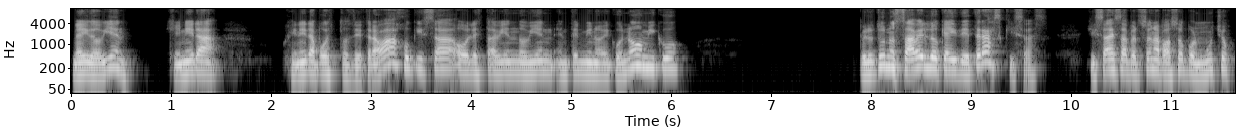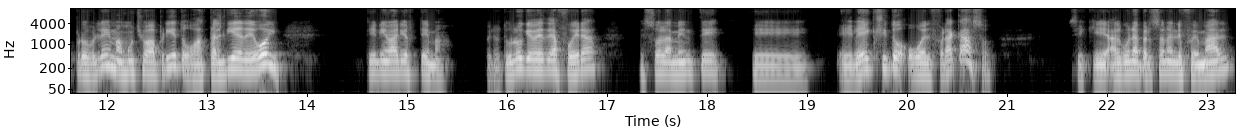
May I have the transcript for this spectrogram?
Le ha ido bien. Genera, genera puestos de trabajo quizá o le está viendo bien en términos económicos pero tú no sabes lo que hay detrás quizás. Quizás esa persona pasó por muchos problemas, muchos aprietos, o hasta el día de hoy tiene varios temas, pero tú lo que ves de afuera es solamente eh, el éxito o el fracaso. Si es que a alguna persona le fue mal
